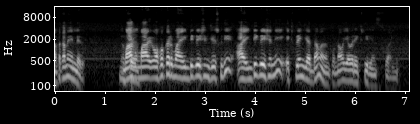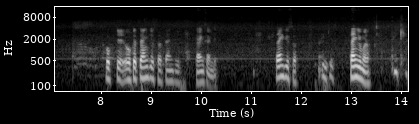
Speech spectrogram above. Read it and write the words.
అంతకన్నా ఏం లేదు. మాకు మా ఒక్కొక్కరు మా ఇంటిగ్రేషన్ చేసుకుని ఆ ఇంటిగ్రేషన్ని ఎక్స్ప్లెయిన్ చేద్దాం అనుకున్నాం ఎవరి ఎక్స్పీరియన్స్ వాళ్ళని okay okay thank you sir thank you thanks అండి. Thank you sir thank you thank you madam thank you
